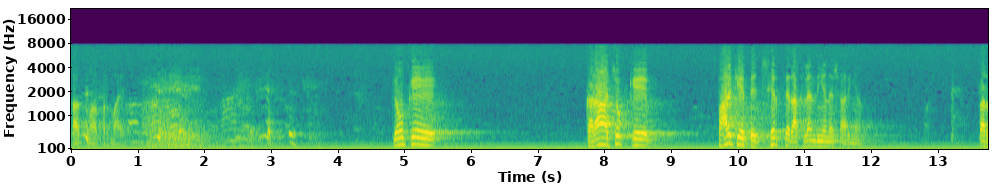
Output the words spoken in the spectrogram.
خاتمہ فرمائے۔ کیونکہ کڑا چک کے پڑھ کے تے سر تے رکھ لیندیاں نے ساریاں پر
